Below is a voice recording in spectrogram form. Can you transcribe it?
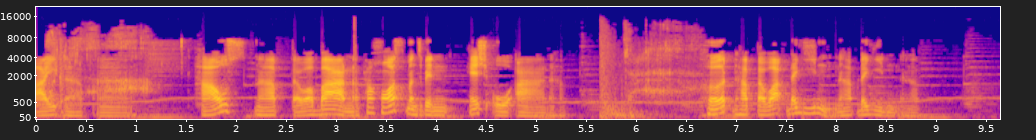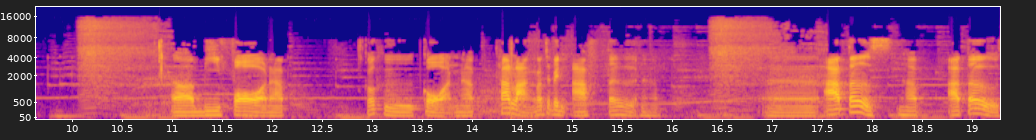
like นะครับอ่า house นะครับ แปลว่าบ้านนะถ้า horse มันจะเป็น h o r นะครับ heard นะครับแปลว่าได้ยินนะครับได้ยินนะครับเอ่อ before นะครับ ก็คือก่อนนะครับ ถ้าหลังก็จะเป็น after นะครับอะอ others นะครับ others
